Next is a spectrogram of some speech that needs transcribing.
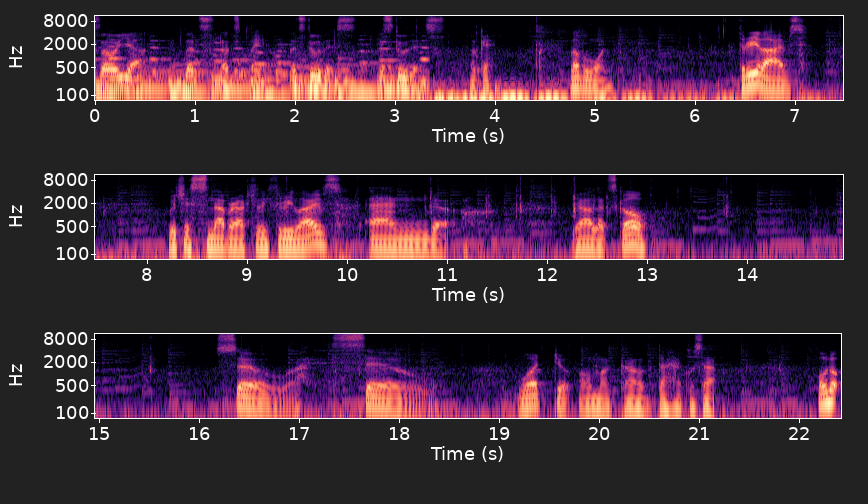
so yeah, let's let's play. Let's do this. Let's do this. Okay. Level one. Three lives. Which is never actually three lives. And uh, yeah, let's go. So, so, what do? Oh my god, the heck was that? Oh no!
